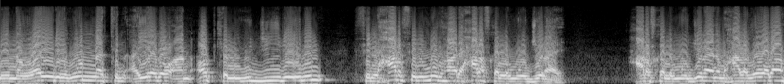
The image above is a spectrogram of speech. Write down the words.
min gayri gunnatin ayadoo aan codka lagu jiideynin fi lxarfi lmudhari xarafka la muujinayo. Xarafka la muujinayna maxaa laga wadaa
